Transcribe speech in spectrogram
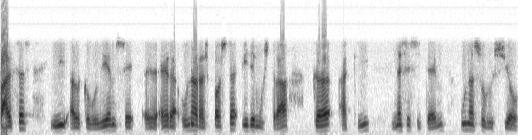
falses i el que volíem ser, eh, era una resposta i demostrar que aquí necessitem una solució.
